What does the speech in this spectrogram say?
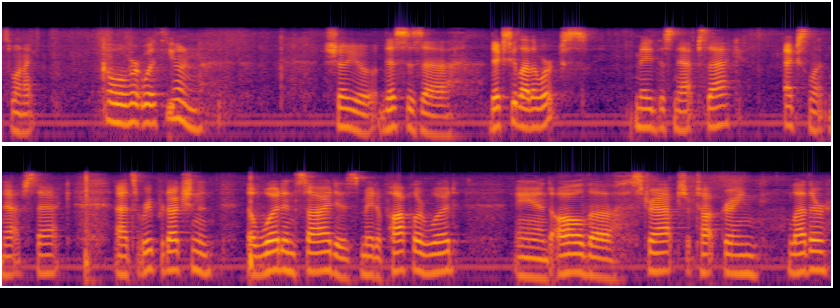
so when I go over it with you and show you, this is a Dixie Leather Works made this knapsack. Excellent knapsack. Uh, it's a reproduction. The wood inside is made of poplar wood and all the straps are top grain leather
